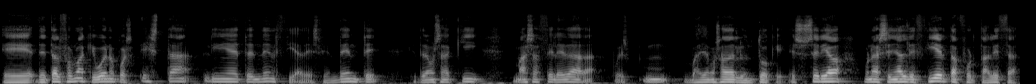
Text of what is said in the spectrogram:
Eh, de tal forma que, bueno, pues esta línea de tendencia descendente que tenemos aquí más acelerada, pues mm, vayamos a darle un toque. Eso sería una señal de cierta fortaleza,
